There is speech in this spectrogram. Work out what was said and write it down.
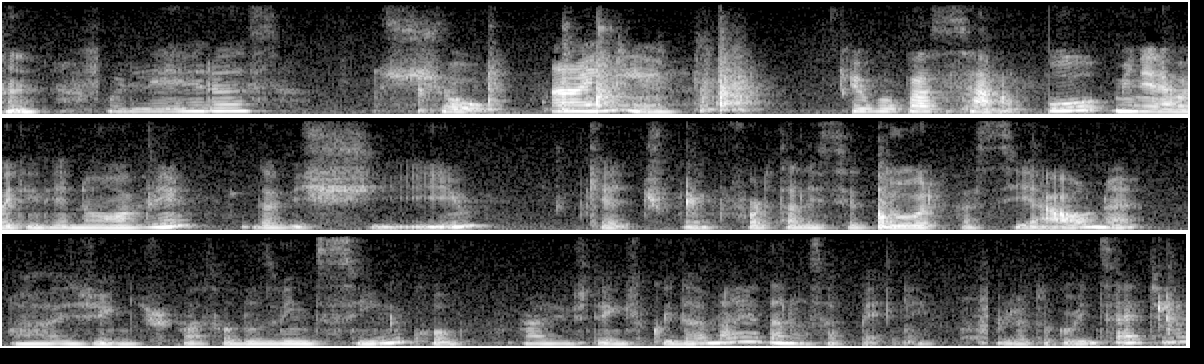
olheiras, show. Aí eu vou passar o Mineral 89 da Vichy, que é tipo um fortalecedor facial, né? Ai, gente, passou dos 25, a gente tem que cuidar mais da nossa pele. Eu já tô com 27, né?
